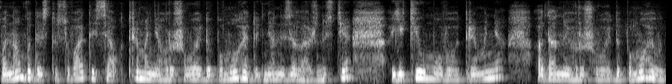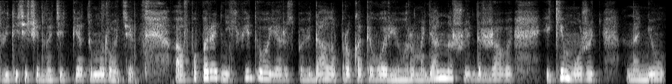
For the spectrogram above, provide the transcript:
Вона буде стосуватися отримання грошової допомоги до Дня Незалежності. Які умови отримання даної грошової допомоги у 2025 році? В попередніх відео я розповідала про категорію громадян нашої держави, які можуть на ню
